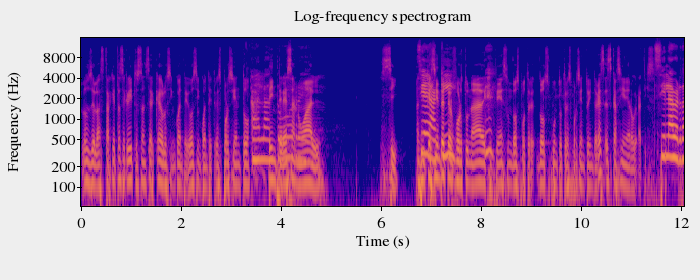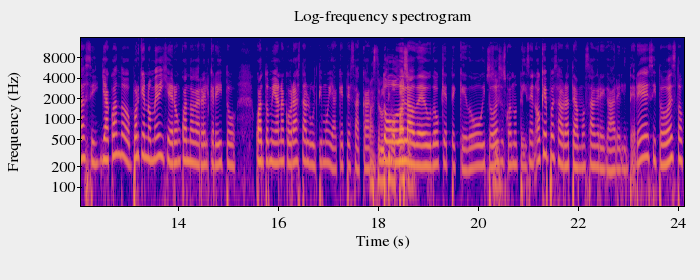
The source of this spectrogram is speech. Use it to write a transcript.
los de las tarjetas de crédito están cerca de los 52, 53% A la de interés torre. anual. Sí. Así Sí, que siéntete aquí. afortunada de que tienes un 2.3% 2.3% de interés. Es casi dinero gratis. Sí, la verdad sí. Ya cuando, porque no me dijeron cuando agarré el crédito cuánto me iban a cobrar hasta el último, ya que te sacan el todo el adeudo que te quedó y todo Sí. eso es cuando te dicen, ok, pues ahora te vamos a agregar el interés y todo esto.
